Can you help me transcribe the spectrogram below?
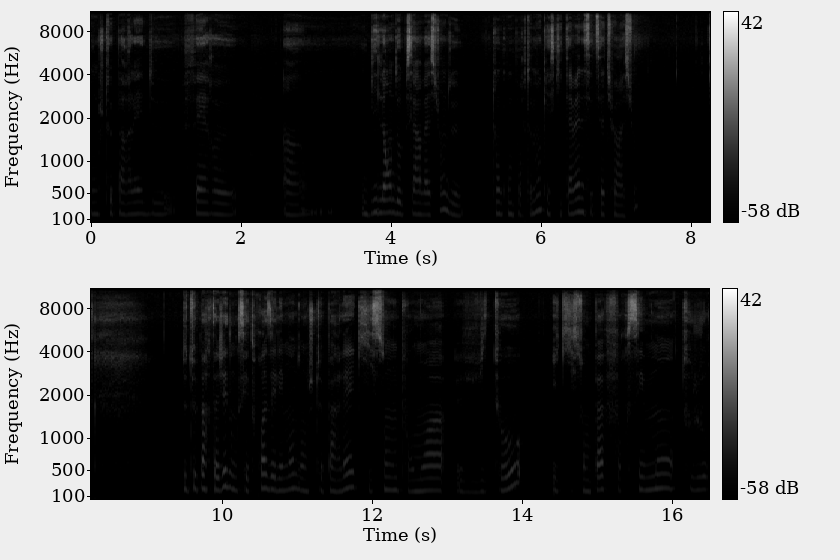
dont je te parlais, de faire euh, un bilan d'observation de ton comportement, qu'est-ce qui t'amène à cette saturation de te partager donc ces trois éléments dont je te parlais qui sont pour moi vitaux et qui sont pas forcément toujours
